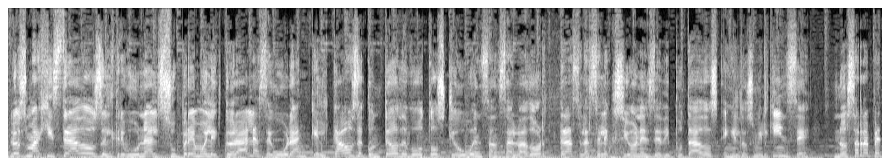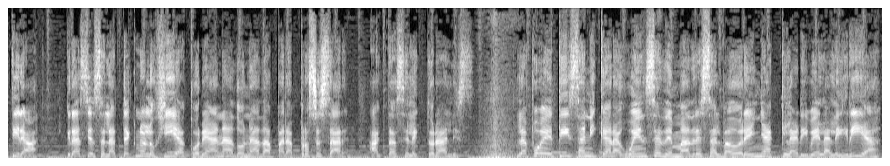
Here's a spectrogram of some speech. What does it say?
Los magistrados del Tribunal Supremo Electoral aseguran que el caos de conteo de votos que hubo en San Salvador tras las elecciones de diputados en el 2015 no se repetirá gracias a la tecnología coreana donada para procesar actas electorales. La poetisa nicaragüense de madre salvadoreña Claribel Alegría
